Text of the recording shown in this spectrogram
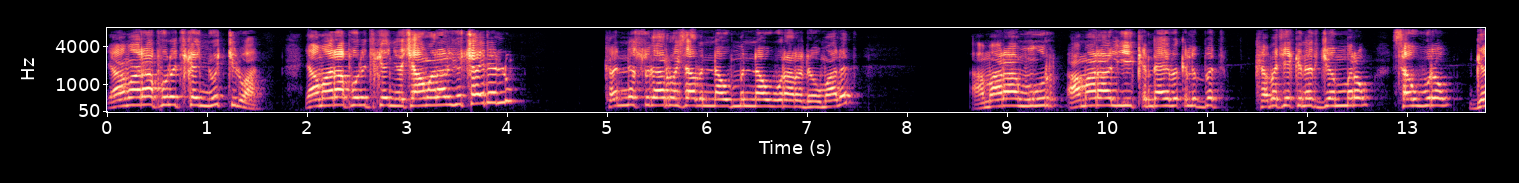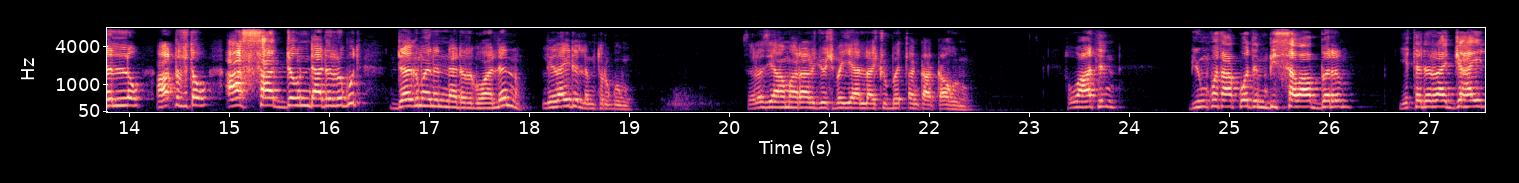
የአማራ ፖለቲከኞች ይለዋል። የአማራ ፖለቲከኞች የአማራ ልጆች አይደሉም። ከእነሱ ጋር ነው ሂሳብ የምናወራረደው ማለት አማራ ምሁር፣ አማራ ሊቅ እንዳይበቅልበት ከቤተ ክህነት ጀምረው ሰውረው ገለው አጥፍተው አሳደው እንዳደረጉት ደግመን እናደርገዋለን ነው። ሌላ አይደለም ትርጉሙ። ስለዚህ የአማራ ልጆች በያላችሁበት ጠንቃቃ ሁኑ። ህወሓትን ቢንኮታኮትም ቢሰባበርም የተደራጀ ኃይል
